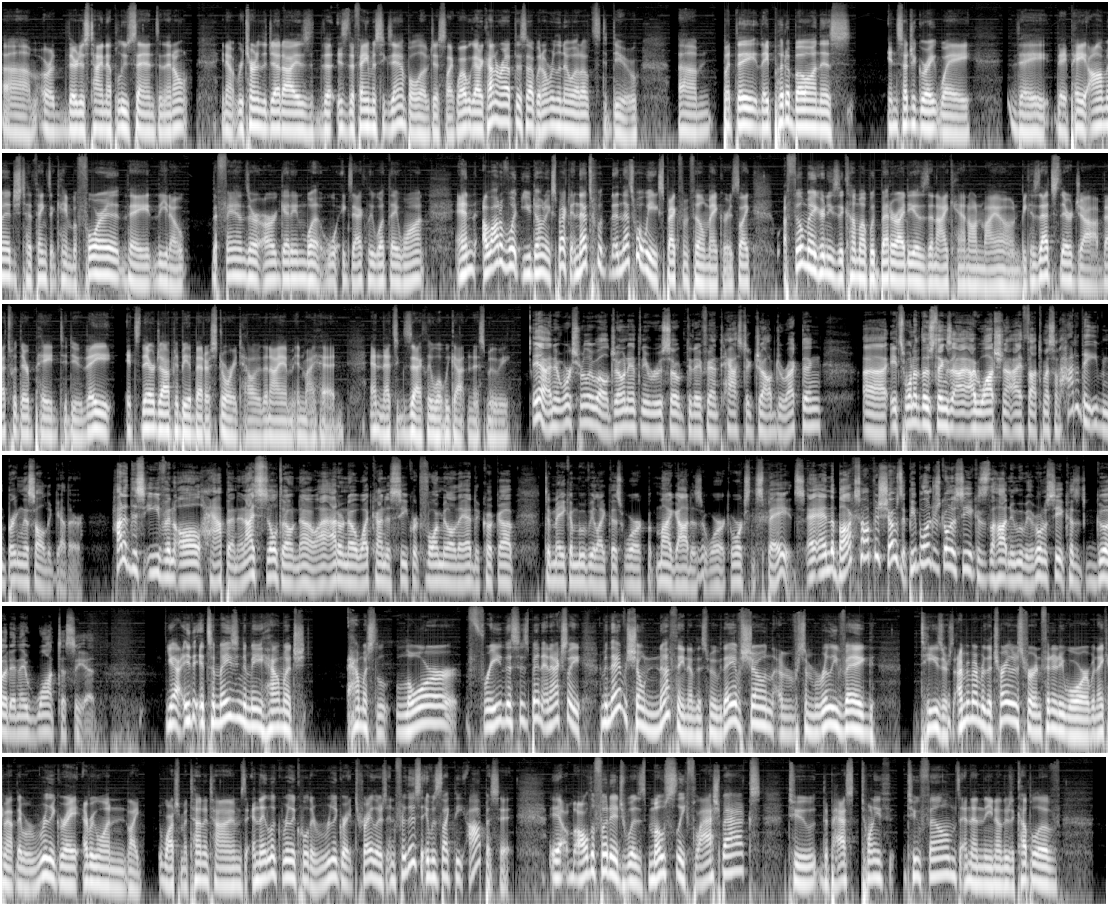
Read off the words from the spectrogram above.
um, or they're just tying up loose ends, and they don't. You know, Return of the Jedi is the is the famous example of just like, well, we got to kind of wrap this up. We don't really know what else to do. Um, but they they put a bow on this in such a great way. They they pay homage to things that came before it. They you know the fans are, are getting what exactly what they want and a lot of what you don't expect and that's what and that's what we expect from filmmakers like a filmmaker needs to come up with better ideas than I can on my own because that's their job that's what they're paid to do they it's their job to be a better storyteller than I am in my head and that's exactly what we got in this movie Yeah, and it works really well. Joe and Anthony Russo did a fantastic job directing. Uh, it's one of those things I, I watched and I thought to myself, how did they even bring this all together? How did this even all happen? And I still don't know. I, I don't know what kind of secret formula they had to cook up to make a movie like this work, but my God, does it work? It works in spades. And, and the box office shows it. People aren't just going to see it because it's the hot new movie, they're going to see it because it's good and they want to see it. Yeah, it, it's amazing to me how much how much lore free this has been. And actually, I mean, they have shown nothing of this movie. They have shown uh, some really vague teasers. I remember the trailers for Infinity War when they came out. They were really great. Everyone like watched them a ton of times, and they look really cool. They're really great trailers. And for this, it was like the opposite. It, all the footage was mostly flashbacks to the past 22 films and then you know there's a couple of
